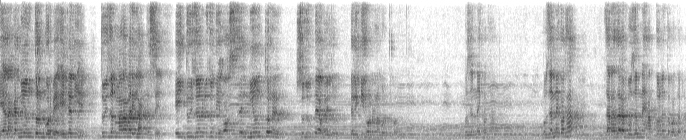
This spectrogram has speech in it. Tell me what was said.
এই এলাকা নিয়ন্ত্রণ করবে, এটা নিয়ে দুইজন মারামারি লাগতেছে। এই দুইজনের যদি অক্সিজেন নিয়ন্ত্রণের সুযোগ দেওয়া হইতো, তাহলে কি ঘটনা ঘটতে পারবে বুঝেন নাই কথা? বুঝেন নাই কথা? যারা যারা বুঝেন নাই, হাত তোলেন তো কথাটা।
